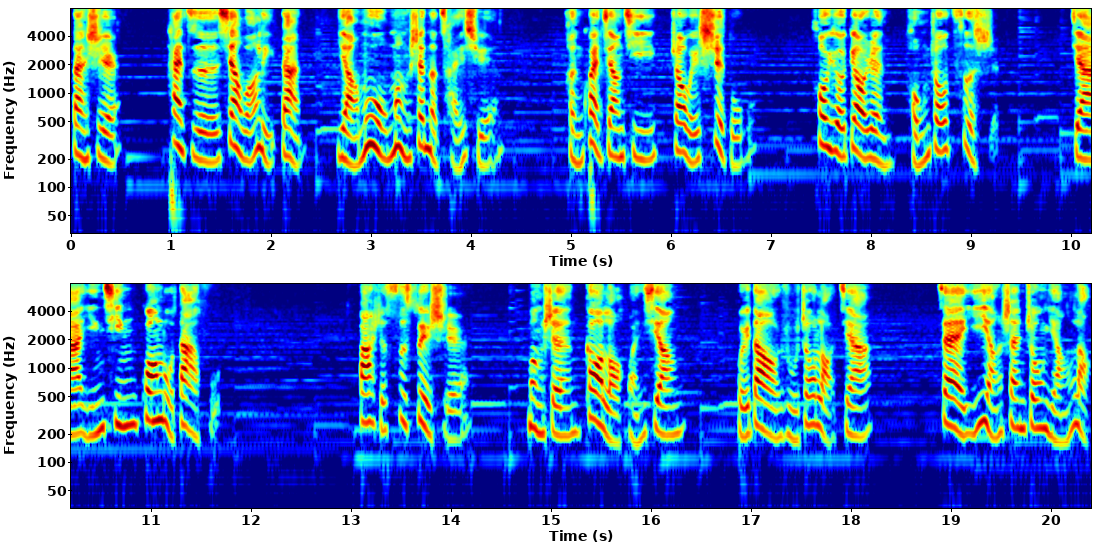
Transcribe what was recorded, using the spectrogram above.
但是，太子相王李旦仰慕孟生的才学。很快将其招为侍读，后又调任同州刺史，加迎亲光禄大夫。八十四岁时，孟申告老还乡，回到汝州老家，在宜阳山中养老。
